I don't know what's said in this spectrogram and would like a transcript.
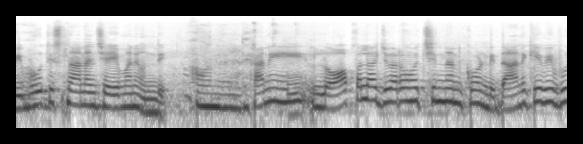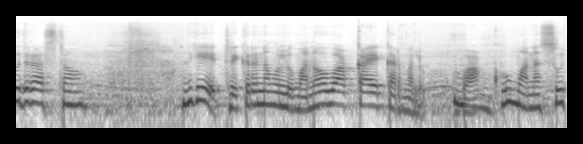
విభూతి స్నానం చేయమని ఉంది. అవునండి. కానీ లోపల జ్వరం వచ్చిందనుకోండి దానికి విభూతి రాస్తాం. అందుకే త్రికరణములు మనోవాక్కాయ కర్మలు వాక్కు మనస్సు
